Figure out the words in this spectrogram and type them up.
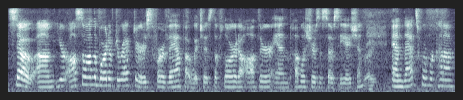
So, um, you're also on the board of directors for FAPA, which is the Florida Author and Publishers Association. Right. And that's where we're going to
